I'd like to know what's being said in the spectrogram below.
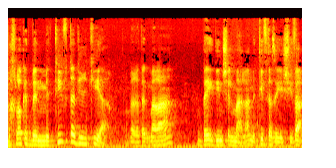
מחלוקת בין מטיבתא דרכיה, אומרת הגמרא, בית דין של מעלה, מטיבתא זה ישיבה,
